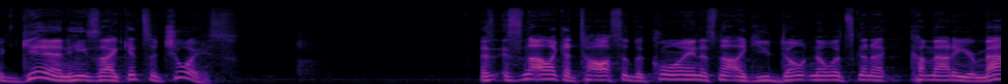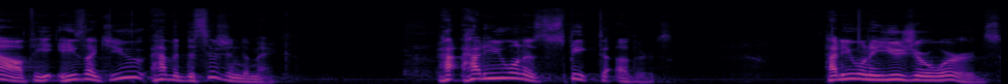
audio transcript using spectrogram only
Again, he's like, it's a choice. It's not like a toss of the coin. It's not like you don't know what's going to come out of your mouth. he's like, you have a decision to make. How, how do you want to speak to others? How do you want to use your words?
